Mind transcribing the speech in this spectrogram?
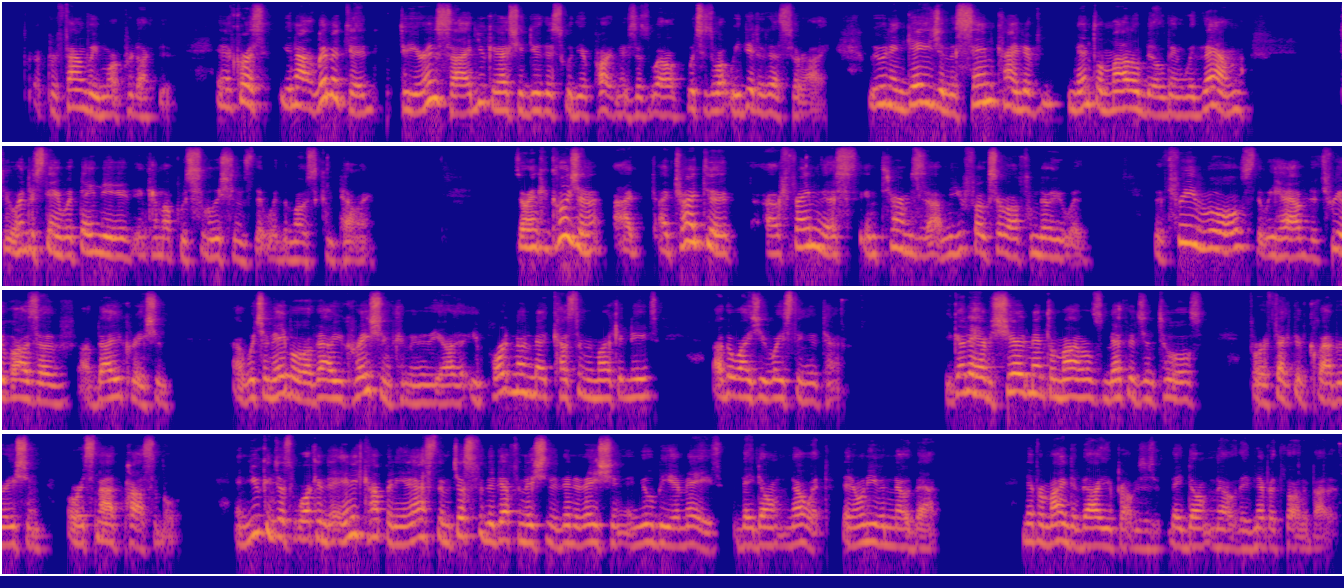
profoundly more productive. And of course, you're not limited to your inside. You can actually do this with your partners as well, which is what we did at SRI. We would engage in the same kind of mental model building with them to understand what they needed and come up with solutions that were the most compelling. So in conclusion, I, I tried to uh, frame this in terms um, you folks are all familiar with. The three rules that we have, the three laws of, of value creation, uh, which enable a value creation community are important unmet customer market needs. Otherwise, you're wasting your time. You got to have shared mental models, methods, and tools for effective collaboration, or it's not possible. And you can just walk into any company and ask them just for the definition of innovation, and you'll be amazed. They don't know it. They don't even know that. Never mind the value proposition. They don't know. They've never thought about it.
